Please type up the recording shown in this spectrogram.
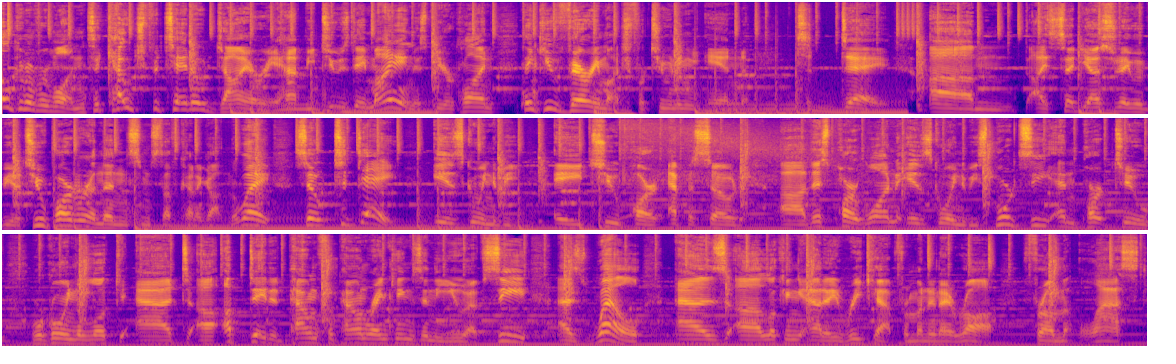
Welcome, everyone, to Couch Potato Diary. Happy Tuesday. My name is Peter Klein. Thank you very much for tuning in today. Um, I said yesterday would be a two parter, and then some stuff kind of got in the way. So today is going to be a two part episode. Uh, this part one is going to be sportsy, and part two, we're going to look at uh, updated pound for pound rankings in the UFC, as well as uh, looking at a recap from Monday Night Raw from last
